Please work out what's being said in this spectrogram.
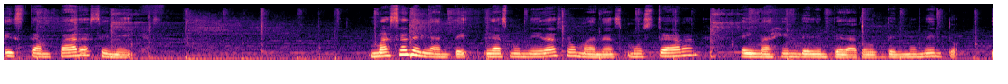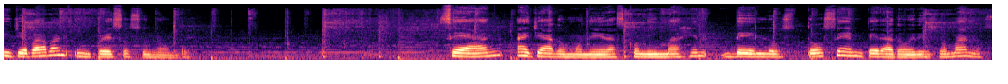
estampadas en ellas. Más adelante, las monedas romanas mostraban la imagen del emperador del momento y llevaban impreso su nombre. Se han hallado monedas con la imagen de los doce emperadores romanos.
